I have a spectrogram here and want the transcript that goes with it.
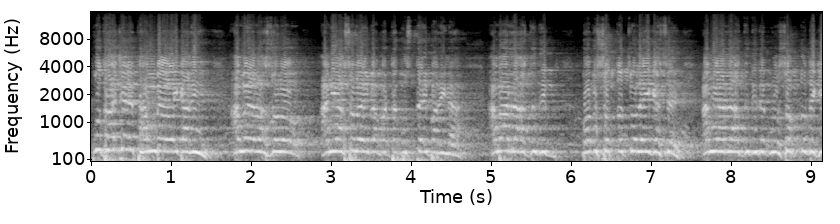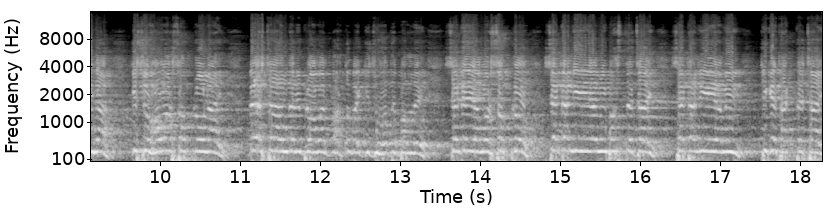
কোথায় যে থামবে এই গাড়ি? আমি আসলে আমি আসলে এই ব্যাপারটা বুঝতেই পারি না। আমার রাজনৈতিক ভবিষ্যৎ চলেই গেছে। আমি আর রাজনীতিতে কোনো স্বপ্ন দেখি না। কিছু হওয়ার স্বপ্ন নাই। ব্যারিস্টার আন্দারিফ রহমান পার্থ ভাই কিছু হতে পারলে সেটাই আমার স্বপ্ন। সেটা নিয়ে আমি বাঁচতে চাই। সেটা নিয়ে আমি টিকে থাকতে চাই।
